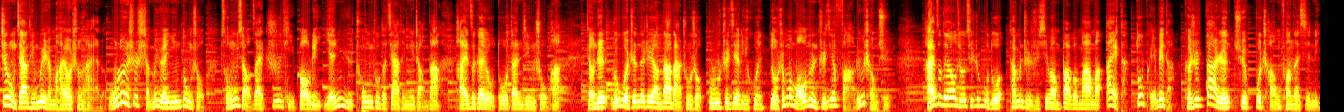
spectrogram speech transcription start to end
这种家庭为什么还要生孩子？无论是什么原因动手，从小在肢体暴力、言语冲突的家庭里长大，孩子该有多担惊受怕？讲真，如果真的这样大打出手，不如直接离婚。有什么矛盾，直接法律程序。孩子的要求其实不多，他们只是希望爸爸妈妈爱他，多陪陪他。可是大人却不常放在心里，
